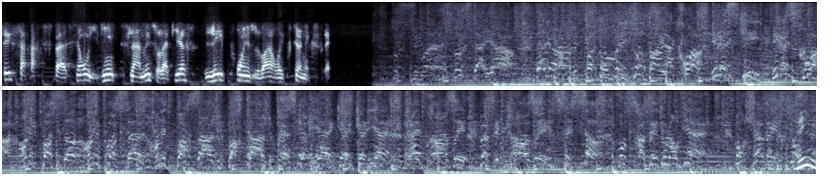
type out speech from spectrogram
c'est sa participation. Il vient slammer sur la pièce Les Points ouverts. On va écouter un extrait. Tous d'ailleurs, d'ailleurs, une fois tombé, toujours dans la croix. Il reste qui? Il reste quoi? On n'est pas ça, on n'est pas seul, on est de passage, du portage, presque rien, quelques liens. Rêve rasé, peuple écrasé, c'est ça, faut se rappeler d'où l'on vient, pour jamais retourner.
